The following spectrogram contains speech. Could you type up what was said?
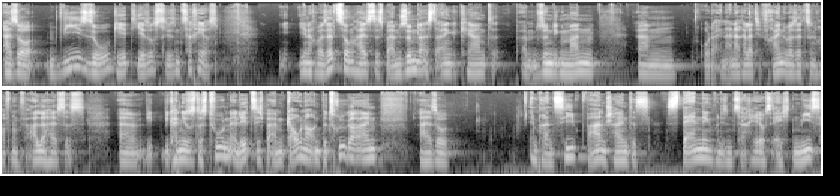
Also, wieso geht Jesus zu diesem Zachäus? Je nach Übersetzung heißt es, bei einem Sünder ist er eingekehrt, beim sündigen Mann ähm, oder in einer relativ freien Übersetzung, Hoffnung für alle, heißt es, äh, wie, wie kann Jesus das tun? Er lädt sich bei einem Gauner und Betrüger ein. Also im Prinzip war anscheinend das Standing von diesem Zachäus echt mies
